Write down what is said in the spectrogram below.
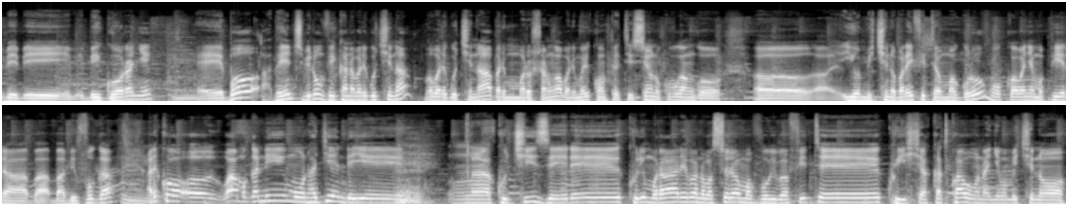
bi- bi- bigoranye. Eh, bo abenshi birumvikana bari gukina bo bari gukina bari mu marushanwa bari muri kompetisiyo ni ukuvuga ngo uh, iyo mikino barayifite mu maguru nk'uko abanyamupira ba- babivuga. Ariko uh, wa mugani umuntu agendeye ku cyizere kuri morale bano basore b'amavubi bafite ku ishyaka twabonanye mu mikino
